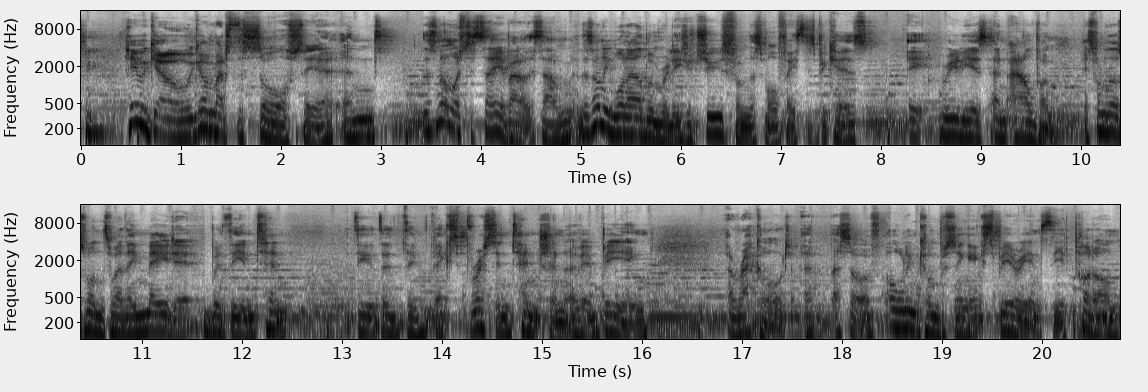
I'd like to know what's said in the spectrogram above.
here we go. We're going back to the source here, and there's not much to say about this album. There's only one album really to choose from, The Small Faces, because it really is an album. It's one of those ones where they made it with the intent, the, the, the express intention of it being a record, a, a sort of all-encompassing experience that you put on.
